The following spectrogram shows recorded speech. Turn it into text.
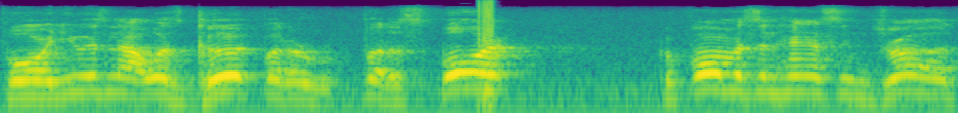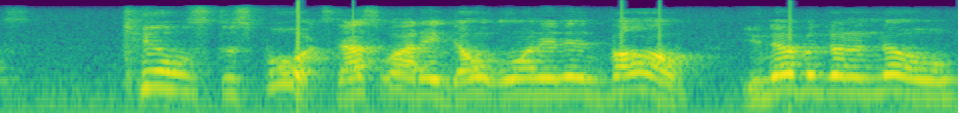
for you. It's not what's good for the for the sport. Performance enhancing drugs kills the sports. That's why they don't want it involved. You're never gonna know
